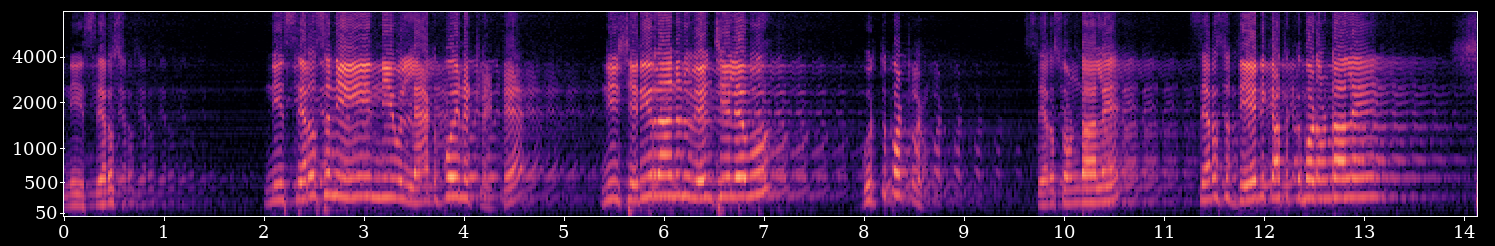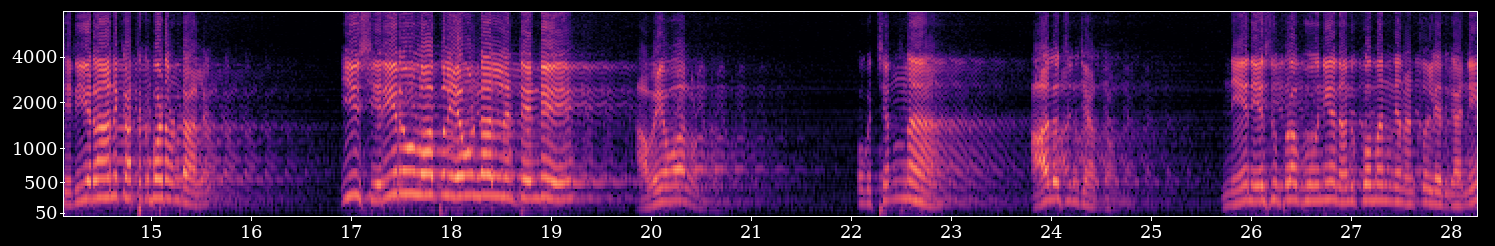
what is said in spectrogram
నీ శిరస్సు. నీ శిరస్సుని నీవు లేకపోయినట్లయితే నీ శరీరాన్ని నువ్వేం చేయలేవు? గుర్తుపట్టలేవు. శిరస్సు ఉండాలి. శిరస్సు దేనికి అతకబడి ఉండాలి? శరీరానికి అతకబడి ఉండాలి. ఈ శరీరం లోపల ఏముండాలంటే అండి అవయవాలు ఉండాలి. ఒక చిన్న ఆలోచన చేద్దాం. నేను యేసుప్రభువుని అని అనుకోమని నేను అంటలేదు కానీ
